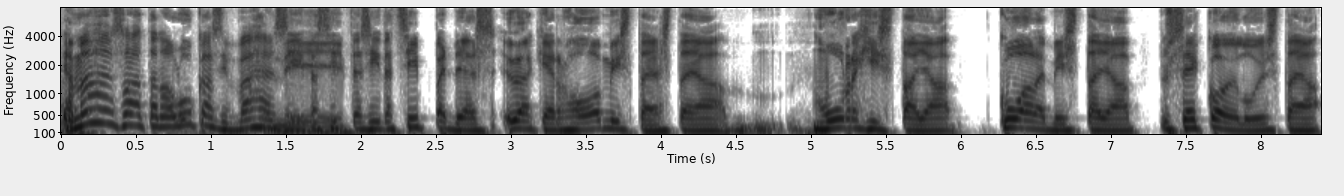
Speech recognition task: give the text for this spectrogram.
Ja mähän saatana lukasin vähän siitä Niin. sitten siitä Chippendales yökerho omistajasta ja murhista ja kuolemista ja sekoiluista ja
